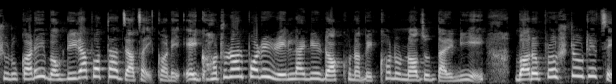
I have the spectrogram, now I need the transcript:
শুরু করে এবং নিরাপত্তা যাচাই করে। এই ঘটনার পরে রেল লাইনের রক্ষণাবেক্ষণ ও নজরদারি নিয়ে বড় প্রশ্ন উঠেছে।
